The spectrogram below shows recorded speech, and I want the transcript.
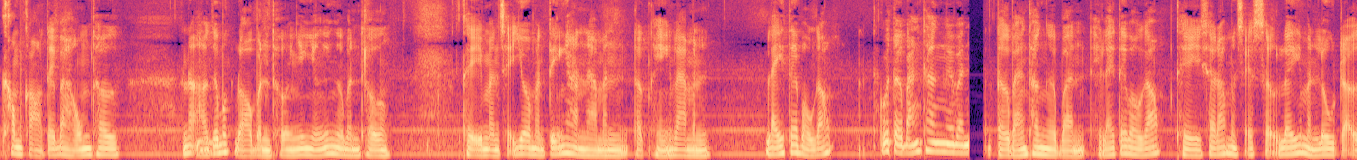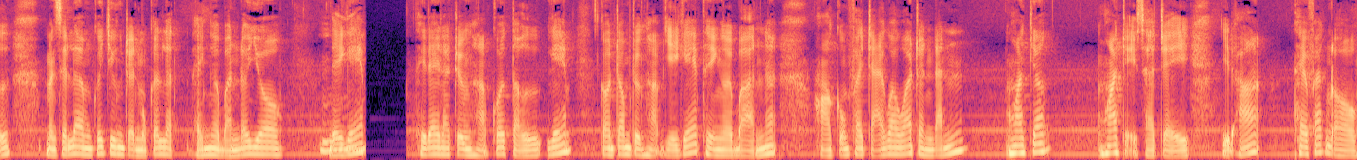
không còn tế bào ung thư. Nó ừ. ở cái mức độ bình thường như những cái người bình thường. Thì mình sẽ vô mình tiến hành là mình thực hiện là mình lấy tế bào gốc. Của tự bản thân người bệnh. Từ bản thân người bệnh thì lấy tế bào gốc thì sau đó mình sẽ xử lý mình lưu trữ. Mình sẽ lên một cái chương trình một cái lịch để người bệnh đó vô để ừ. ghép thì đây là trường hợp của tự ghép. Còn trong trường hợp dị ghép thì người bệnh á, họ cũng phải trải qua quá trình đánh hóa chất hóa trị xạ trị gì đó theo phát đồ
